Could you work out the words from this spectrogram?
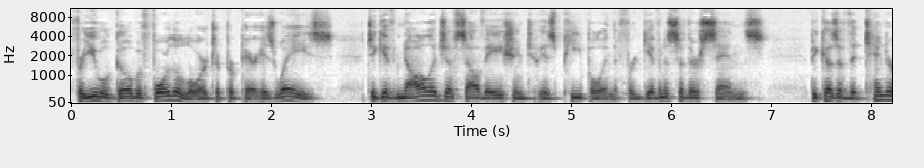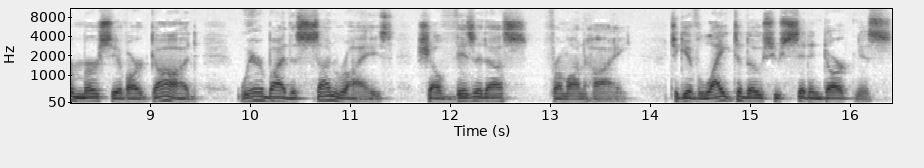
for you will go before the Lord to prepare his ways, to give knowledge of salvation to his people in the forgiveness of their sins, because of the tender mercy of our God, whereby the sunrise shall visit us from on high, to give light to those who sit in darkness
